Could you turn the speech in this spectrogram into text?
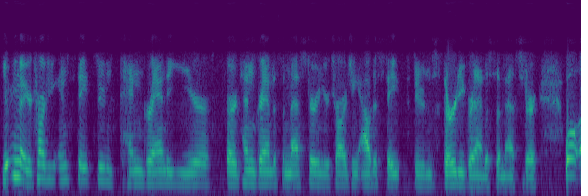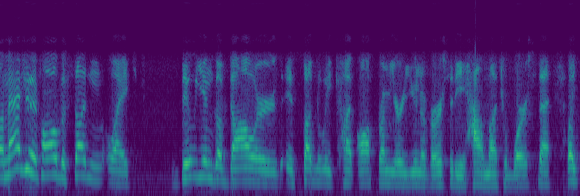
You, you know, you're charging in-state students ten grand a year or ten grand a semester, and you're charging out-of-state students thirty grand a semester. Well, imagine if all of a sudden, like, billions of dollars is suddenly cut off from your university. How much worse that, like,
